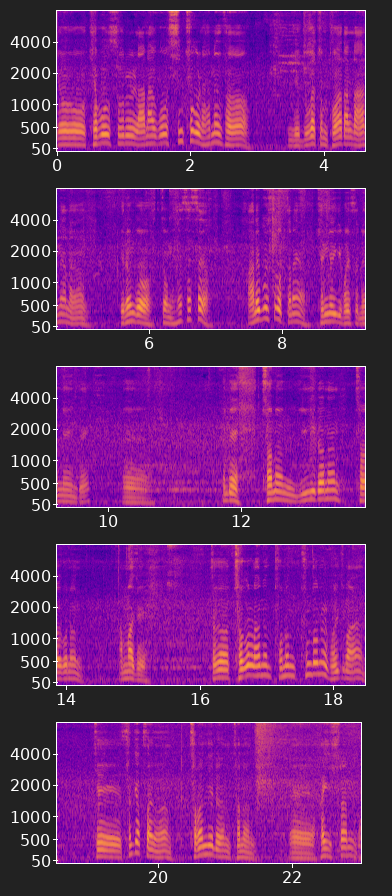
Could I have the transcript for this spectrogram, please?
요 개보수를 안 하고 신축을 하면서 이제 누가 좀 도와달라 하면은 이런 거 좀 했었어요. 안 해볼 수가 없잖아요. 경력이 벌써 몇 년인데. 예. 근데 저는 이거는 저하고는 안 맞아요. 저거, 저걸 하면 돈은 큰 돈을 벌지만 제 성격상은 저런 일은 저는 예, 하기 싫어합니다.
